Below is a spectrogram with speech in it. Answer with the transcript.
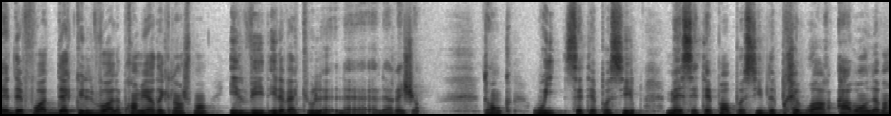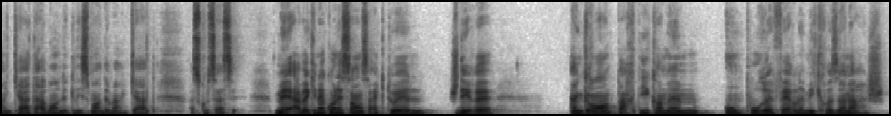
Et des fois, dès qu'ils voient le premier déclenchement, ils vident, ils évacuent la région. Donc, oui, c'était possible, mais c'était pas possible de prévoir avant le 24, avant le glissement de 24. Parce que ça, c'est. Mais avec la connaissance actuelle, je dirais, en grande partie, quand même, on pourrait faire le microzonage.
